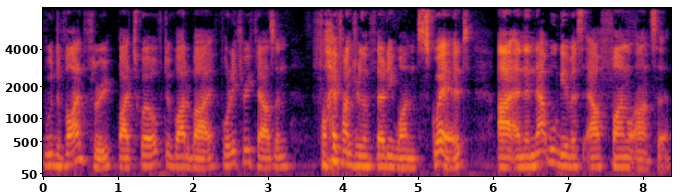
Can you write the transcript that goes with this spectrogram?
we'll divide through by 12 divided by 43,531 squared, uh, and then that will give us our final answer.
